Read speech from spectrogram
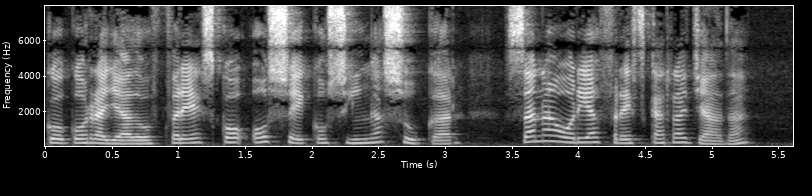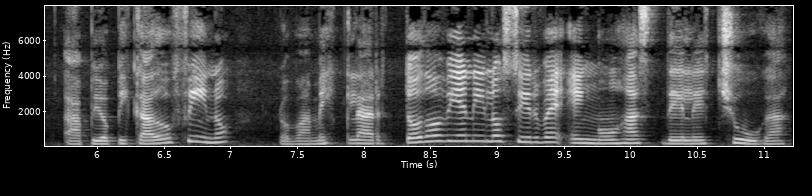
coco rallado fresco o seco sin azúcar, zanahoria fresca rallada, apio picado fino, lo va a mezclar todo bien y lo sirve en hojas de lechuga.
